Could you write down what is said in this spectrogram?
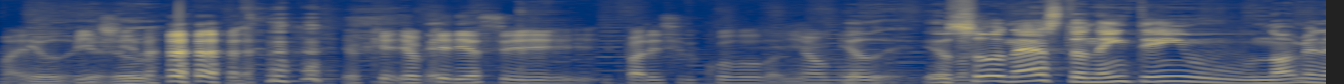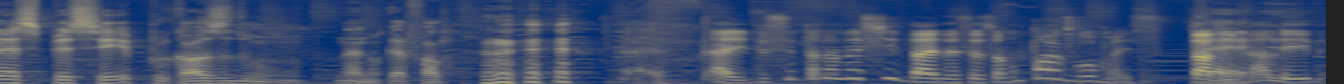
Mas Eu- eu- mentira. Eu, que- eu queria ser parecido com o Lula em algum. Eu, eu sou honesto, eu nem tenho nome no SPC por causa do. Não, não quero falar. Aí você tá na honestidade, né? Você só não pagou, mas tá É. dentro da lei, né?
